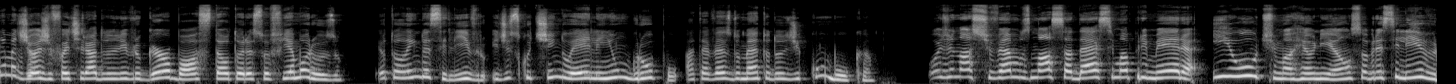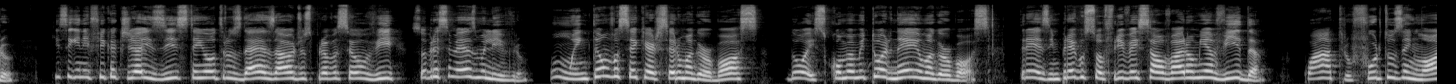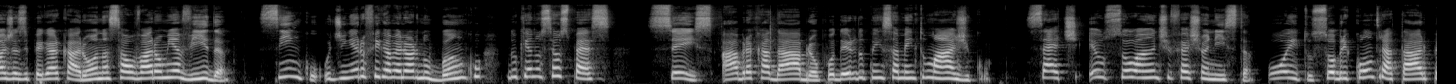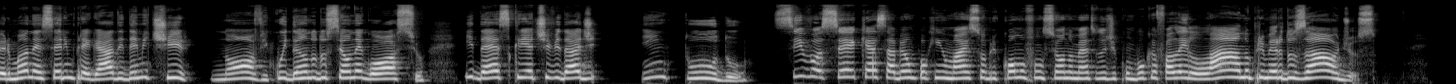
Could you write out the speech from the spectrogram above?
tema de hoje foi tirado do livro Girl Boss da autora Sofia Moruso. Eu tô lendo esse livro e discutindo ele em um grupo através do método de Kumbuka. Hoje nós tivemos nossa décima primeira e última reunião sobre esse livro, que significa que já existem outros 10 áudios para você ouvir sobre esse mesmo livro. 1. Um, então você quer ser uma girl boss? 2. Como eu me tornei uma girl boss? 3. Empregos sofríveis salvaram minha vida. 4. Furtos em lojas e pegar carona salvaram minha vida. 5. O dinheiro fica melhor no banco do que nos seus pés. 6. Abra cadabra, o poder do pensamento mágico. 7. Eu sou a antifashionista. 8. Sobre contratar, permanecer empregado e demitir. 9. Cuidando do seu negócio. E 10. Criatividade em tudo. Se você quer saber um pouquinho mais sobre como funciona o método de Kumbuka, eu falei lá no primeiro dos áudios.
